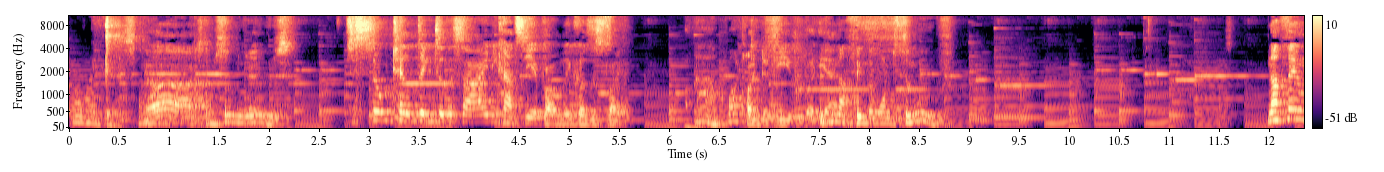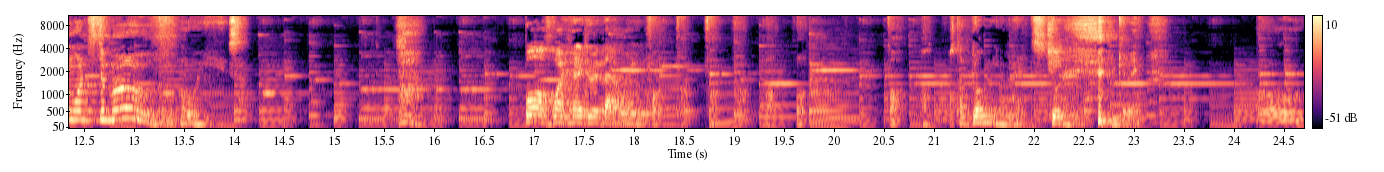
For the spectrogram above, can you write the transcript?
Oh my goodness. I'm, Ah. I'm so loose. Just so tilting to the side, you can't see it probably because it's like Ah, what? point of view, but yeah. nothing that wants to move. Nothing wants to move! Oh, yes. Balls, why did I do it that way? Fuck, fuck, fuck, fuck, fuck, fuck, fuck, fuck. Stop going on it, it's cheating. I'm kidding. Oh.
